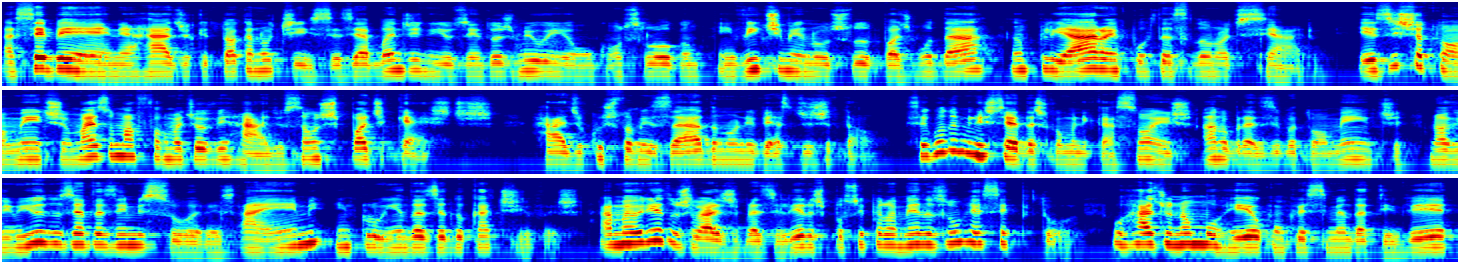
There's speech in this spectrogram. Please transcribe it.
A CBN, a rádio que toca notícias, e a Band News em 2001 com o slogan Em 20 minutos tudo pode mudar, ampliaram a importância do noticiário. Existe atualmente mais uma forma de ouvir rádio, são os podcasts rádio customizado no universo digital. Segundo o Ministério das Comunicações, há no Brasil atualmente 9.200 emissoras AM, incluindo as educativas. A maioria dos lares brasileiros possui pelo menos um receptor. O rádio não morreu com o crescimento da TV,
